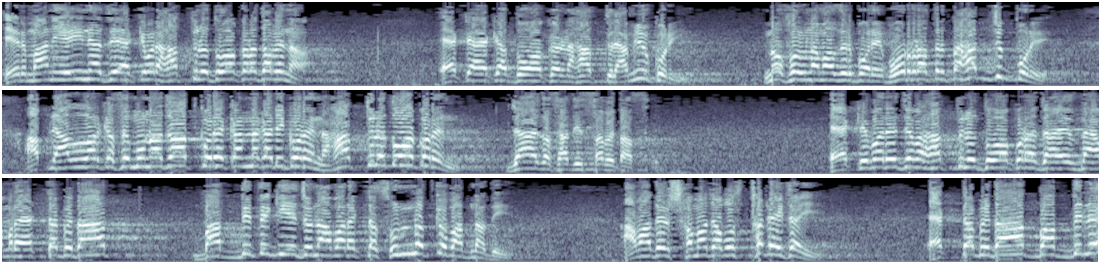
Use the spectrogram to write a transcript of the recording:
এর মানে এই না যে একেবারে হাত তুলে দোয়া করা যাবে না। একা একা দোয়া করেন, হাত তুলে। আমিও করি। নফল নামাজের পরে, ভোর রাত্রে তাহাজুদ পরে আপনি আল্লাহর কাছে মোনাজাত করে কান্নাকাটি করেন, হাত তুলে দোয়া করেন, জায়েজ আছে, হাদিস সাবেত আছে। একেবারে যে হাত তুলে দোয়া করা জায়েজ না, আমরা একটা বেদাত বাদ দিতে গিয়ে যেন আবার একটা সুন্নতকে বাদ না দিই। আমাদের সমাজ অবস্থাটাই চাই, একটা বেদাত বাদ দিলে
